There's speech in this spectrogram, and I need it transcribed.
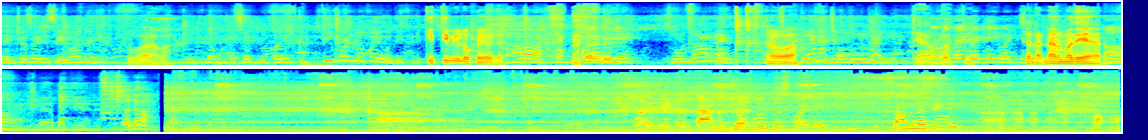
त्याच्यासाठी सेवा नाही. वा वा. एकदम हसत लोकांनी किती पण लोक येऊ इकडे. किती बी लोक येऊ द्या. हा सगळ्यांना सोडणार नाही. हो. सगळ्यांना जेवून घालणार. क्या बात आहे. चला नर्मदे यार नर्मदे यार व्हायब्रेटरचा आनंद. जबरदस्त वाजले चांगलंच आहे होय. हा, हा, हा.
